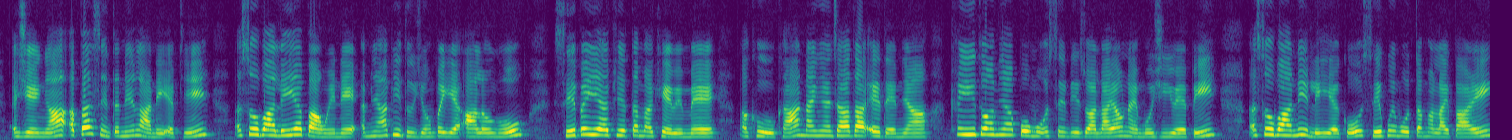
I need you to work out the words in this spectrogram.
။အရင်ကအပတ်စဉ်တနင်္လာနေ့အပြင်အဆိုပါ၄ရက်ပါဝင်တဲ့အများပြည်သူရုံးပိတ်ရက်အားလုံးကိုဈေးပိတ်ရက်အဖြစ်သတ်မှတ်ခဲ့ပေမဲ့အခုအခါနိုင်ငံသားဧည့်သည်များခရီးသွားများပုံမှုအဆင်ပြေစွာလာရောက်နိုင်မှုရည်ရွယ်ပြီးအဆိုပါနေ့၄ရက်ကိုဈေးပွင့်ဖို့သတ်မှတ်လိုက်ပါတယ်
